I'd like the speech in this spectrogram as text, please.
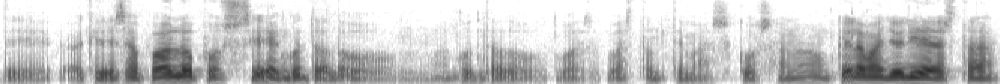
de, aquí de Sao Paulo, pues sí, he encontrado, he encontrado bastante más cosas, ¿no? Aunque la mayoría está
